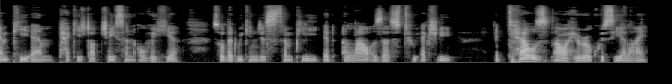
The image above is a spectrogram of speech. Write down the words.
npm package.json over here so that we can just simply, it allows us to actually, it tells our Heroku CLI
